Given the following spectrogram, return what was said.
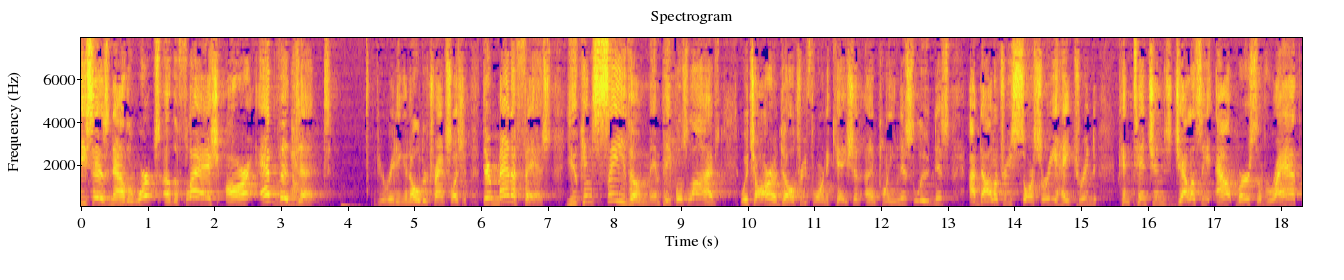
He says, Now the works of the flesh are evident if you're reading an older translation, they're manifest. You can see them in people's lives, which are adultery, fornication, uncleanness, lewdness, idolatry, sorcery, hatred, contentions, jealousy, outbursts of wrath,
